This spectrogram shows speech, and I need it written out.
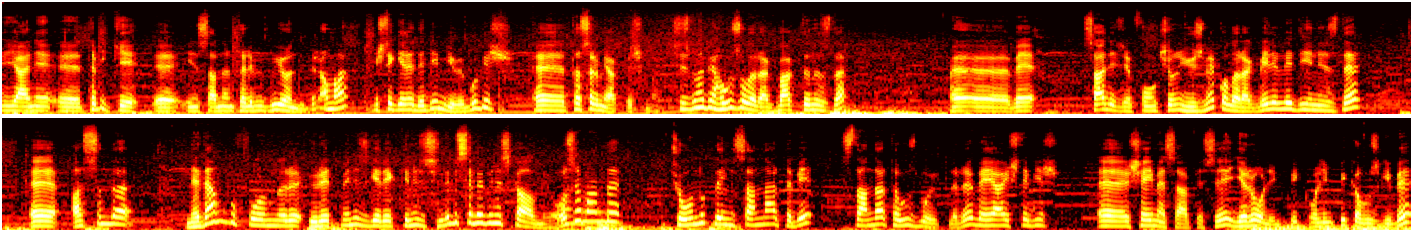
yani e, tabii ki e, insanların talebi bu yöndedir ama işte gene dediğim gibi bu bir e, tasarım yaklaşımı. Siz buna bir havuz olarak baktığınızda e, ve sadece fonksiyonu yüzmek olarak belirlediğinizde e, aslında neden bu formları üretmeniz gerektiğiniz için de bir sebebiniz kalmıyor. O zaman da çoğunlukla insanlar tabii standart havuz boyutları veya işte bir e, şey mesafesi, yarı olimpik, olimpik havuz gibi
